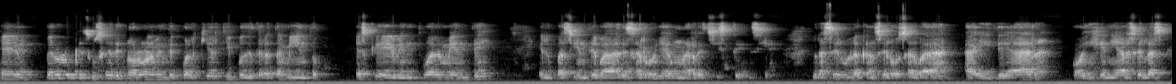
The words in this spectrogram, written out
Eh, pero lo que sucede normalmente cualquier tipo de tratamiento es que eventualmente el paciente va a desarrollar una resistencia. La célula cancerosa va a idear o ingeniárselas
